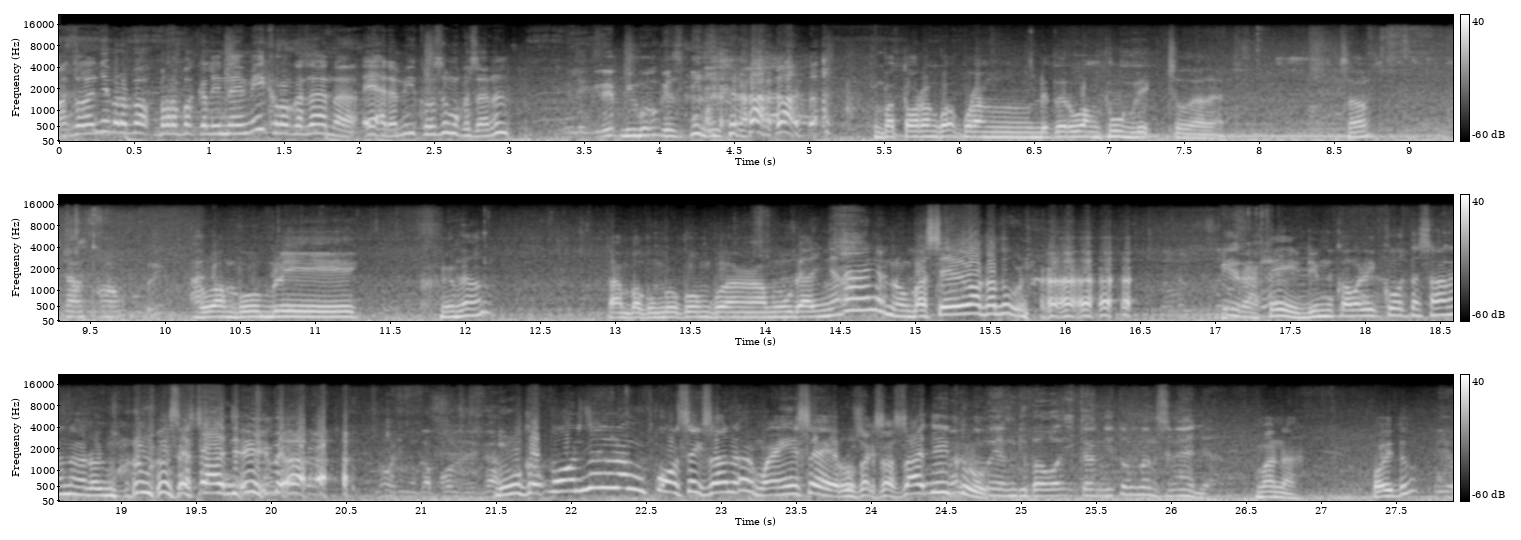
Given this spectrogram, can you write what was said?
Masalahnya berapa berapa kali naik mikro ke sana? Eh, ada mikro semua ke sana. Telegrip nih mau ke sana. Tempat orang kok kurang DP ruang publik soalnya. So, ruang publik, you know? tanpa kumpul-kumpul anak mudanya, ada no basewa kan tuh. Hei di muka wali kota sana nah, ada rusak saja itu. Di muka polsek orang polsek sana, maese rusak saja itu. Kalau yang dibawa ikan itu kan sengaja. Mana? Oh itu? Iya,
